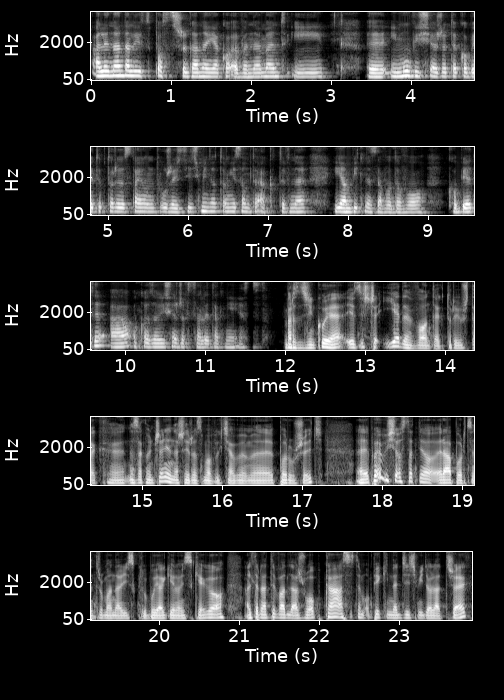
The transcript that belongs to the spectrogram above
ale nadal jest postrzegane jako ewenement i, yy, i mówi się, że te kobiety, które zostają dłużej z dziećmi, no to nie są te aktywne i ambitne zawodowo kobiety, a okazuje się, że wcale tak nie jest. Bardzo dziękuję. Jest jeszcze jeden wątek, który już tak e, na zakończenie naszej rozmowy chciałbym e, poruszyć. E, pojawił się ostatnio raport Centrum Analiz Klubu Jagiellońskiego Alternatywa dla żłobka, system opieki nad dziećmi do lat trzech,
